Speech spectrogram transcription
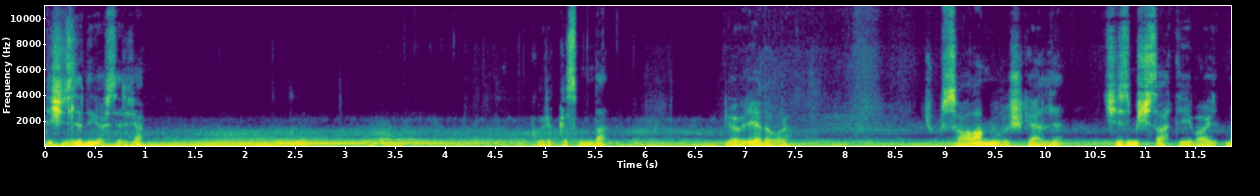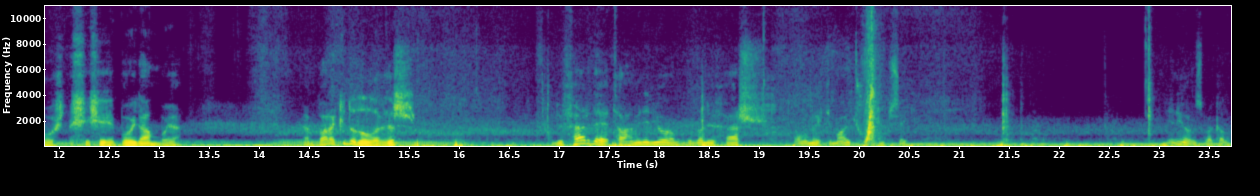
diş izlerini göstereceğim. Kuyruk kısmında gövdeye doğru. Çok sağlam bir vuruş geldi. Çizmiş sahteyi boy, boş, şey, boydan boya. Yani Barakuda da olabilir. Lüfer de tahmin ediyorum. Burada lüfer olma ihtimali çok yüksek. Deniyoruz bakalım.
